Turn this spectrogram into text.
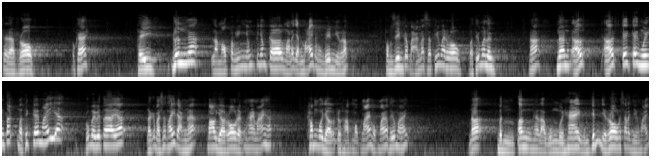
Cái này là row. Ok? Thì lưng á là một trong những nhóm, cái nhóm cơ mà nó dành máy trong phòng gym nhiều lắm. Phòng gym các bạn nó sẽ thiếu máy row và thiếu máy lưng. Đó. Nên ở ở cái cái nguyên tắc mà thiết kế máy á của BBT á là các bạn sẽ thấy rằng á, bao giờ row này cũng hai máy hết. Không bao giờ có trường hợp một máy một máy nó thiếu máy đó Bình Tân hay là quận 12, quận 9 gì rô nó sẽ là nhiều máy.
